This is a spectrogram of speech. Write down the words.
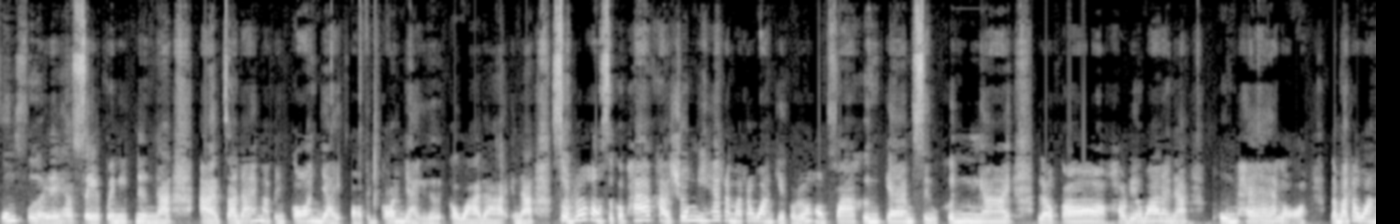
ฟุ่มเฟือยนะคะเซฟไปนิดนึงนะ อาจจะได้มาเป็นก้อนใหญ่ออกเป็นก้อนใหญ่เลยก็ว่าได้นะ ส่วนเรื่องของสุขภาพค่ะช่วงนี้ให้ระมัดระวังเกี่ยวกับเรื่องของฝ้าขึ้นแก้มสิวขึ้นง่าย แล้วก็เขาเรียกว่าอะไรนะ ภูมิแพ้เหรอระมัดระวัง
